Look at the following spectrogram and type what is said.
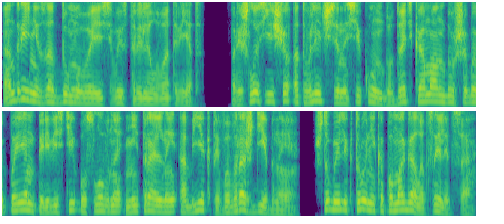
Андрей, не задумываясь, выстрелил в ответ. Пришлось еще отвлечься на секунду, дать команду ШБПМ перевести условно нейтральные объекты во враждебные, чтобы электроника помогала целиться.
